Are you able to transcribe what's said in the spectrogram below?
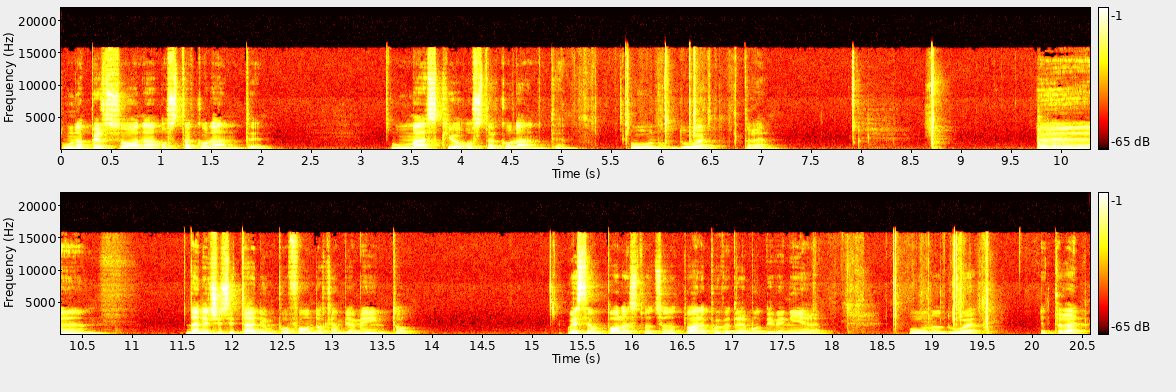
una persona ostacolante, un maschio ostacolante. Uno, due, tre. Eh, la necessità di un profondo cambiamento. Questa è un po' la situazione attuale, poi vedremo il divenire. 1, 2 e 3,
